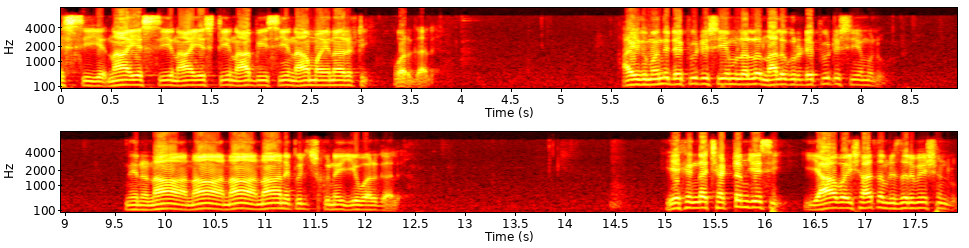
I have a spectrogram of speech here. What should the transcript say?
ఎస్సీ నా ఎస్సీ నా ఎస్టీ నా బీసీ నా మైనారిటీ వర్గాలే. ఐదు మంది డిప్యూటీ సీఎంలలో నలుగురు డిప్యూటీ సీఎంలు. నేను నా నా నా నా అని పిలుచుకునే ఈ వర్గాలే. ఏకంగా చట్టం చేసి యాభై శాతం రిజర్వేషన్లు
